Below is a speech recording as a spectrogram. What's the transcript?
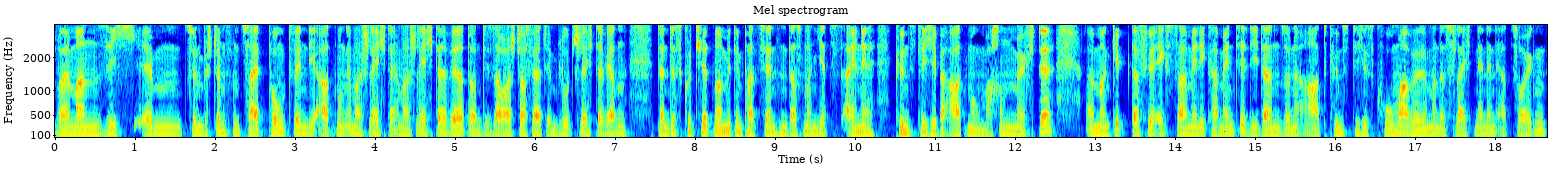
weil man sich ähm, zu einem bestimmten Zeitpunkt, wenn die Atmung immer schlechter, immer schlechter wird und die Sauerstoffwerte im Blut schlechter werden, dann diskutiert man mit dem Patienten, dass man jetzt eine künstliche Beatmung machen möchte. Äh, man gibt dafür extra Medikamente, die dann so eine Art künstliches Koma, würde man das vielleicht nennen, erzeugen.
